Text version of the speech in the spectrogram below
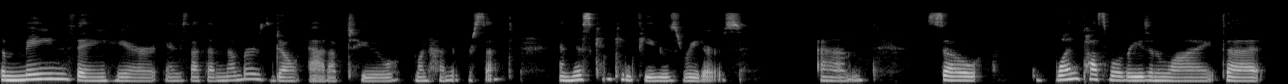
The main thing here is that the numbers don't add up to 100%, and this can confuse readers. Um, so one possible reason why that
